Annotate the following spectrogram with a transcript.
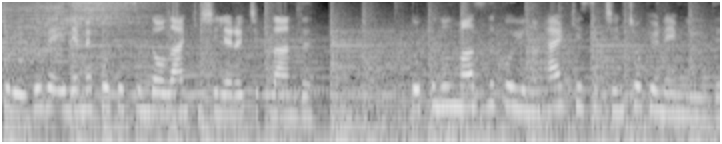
kuruldu ve eleme potasında olan kişiler açıklandı. Dokunulmazlık oyunu herkes için çok önemliydi.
